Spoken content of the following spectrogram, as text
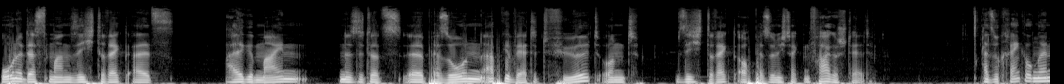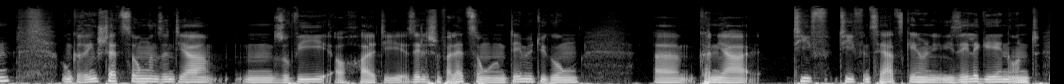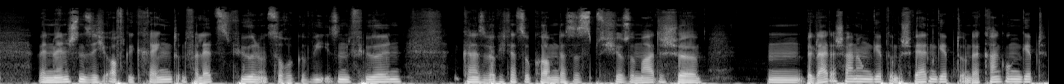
Ohne dass man sich direkt als allgemein eine Situation, äh, Person abgewertet fühlt und sich direkt auch persönlich direkt in Frage stellt. Also Kränkungen und Geringschätzungen sind ja mh, sowie auch halt die seelischen Verletzungen und Demütigungen äh, können ja tief, tief ins Herz gehen und in die Seele gehen und wenn Menschen sich oft gekränkt und verletzt fühlen und zurückgewiesen fühlen, kann es wirklich dazu kommen, dass es psychosomatische mh, Begleiterscheinungen gibt und Beschwerden gibt und Erkrankungen gibt,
